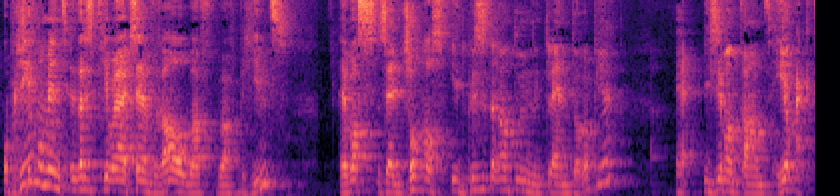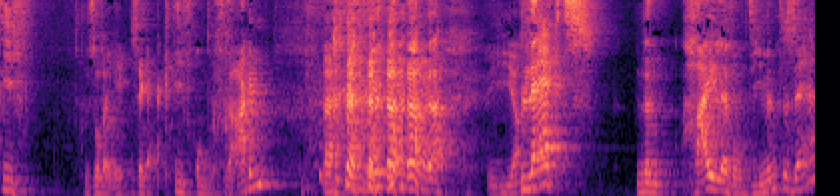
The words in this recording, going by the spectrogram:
Op een gegeven moment, en dat is hetgeen waar eigenlijk zijn verhaal wat, wat begint. Hij was zijn job als inquisitor aan het doen in een klein dorpje. Hij is iemand aan het heel actief, hoe zal ik zeggen, actief ondervragen. Ja. Blijkt een high-level demon te zijn.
